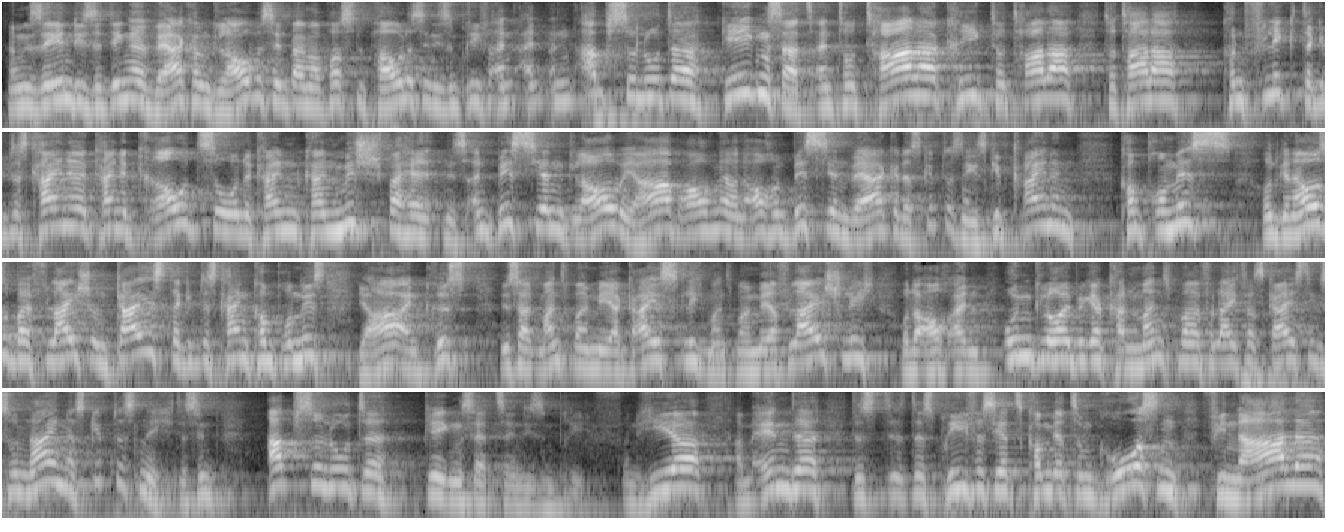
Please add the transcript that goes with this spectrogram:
Wir haben gesehen, diese Dinge, Werke und Glaube sind beim Apostel Paulus in diesem Brief ein, ein, ein absoluter Gegensatz, ein totaler Krieg, totaler, totaler Konflikt, da gibt es keine, keine Grauzone, kein, kein Mischverhältnis. Ein bisschen Glaube, ja, brauchen wir und auch ein bisschen Werke, das gibt es nicht. Es gibt keinen Kompromiss. Und genauso bei Fleisch und Geist, da gibt es keinen Kompromiss. Ja, ein Christ ist halt manchmal mehr geistlich, manchmal mehr fleischlich oder auch ein Ungläubiger kann manchmal vielleicht was Geistiges und nein, das gibt es nicht. Das sind absolute Gegensätze in diesem Brief. Und hier am Ende des, des Briefes jetzt kommen wir zum großen Finale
